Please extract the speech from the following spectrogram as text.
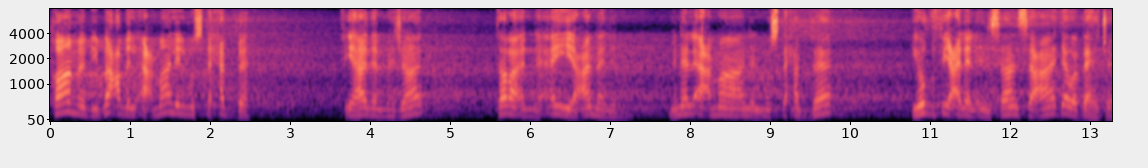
قام ببعض الأعمال المستحبة في هذا المجال ترى أن أي عمل من الأعمال المستحبة يضفي على الإنسان سعادة وبهجة.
